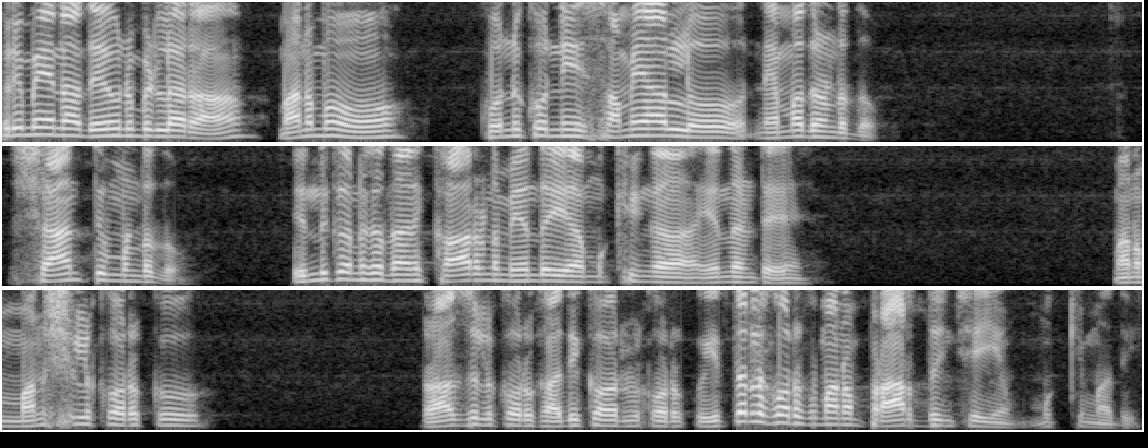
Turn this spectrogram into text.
ప్రియమైన దేవుని బిళ్ళారా మనము కొన్ని కొన్ని సమయాల్లో నెమ్మది ఉండదు శాంతి ఉండదు ఎందుకనగా దానికి కారణం ఏందయ్యా? ముఖ్యంగా ఏంటంటే మనం మనుషుల కొరకు రాజుల కొరకు అధికారుల కొరకు ఇతరుల కొరకు మనం ప్రార్థన చేయం. ముఖ్యం అది.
